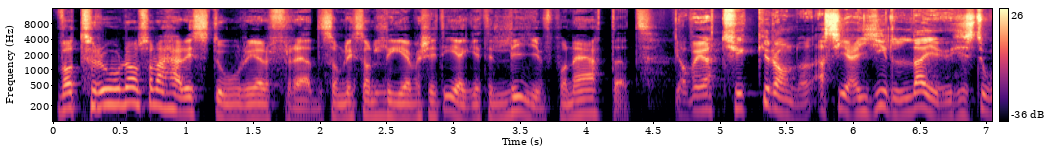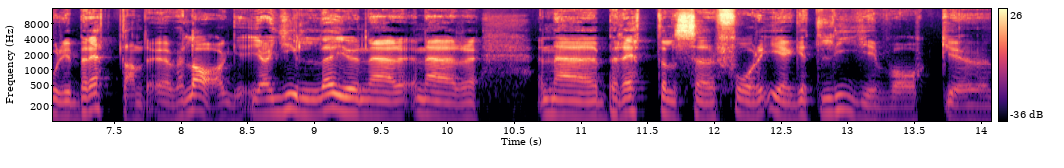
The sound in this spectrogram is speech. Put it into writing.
vad tror du om sådana här historier Fred, som liksom lever sitt eget liv på nätet? Ja, vad jag tycker om dem? Alltså jag gillar ju historieberättande överlag. Jag gillar ju när, när, när berättelser får eget liv och eh,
